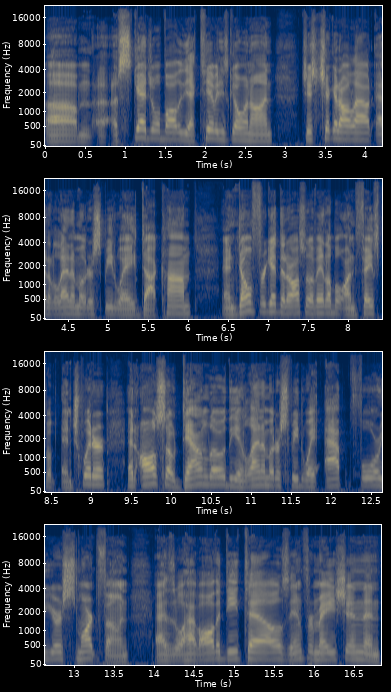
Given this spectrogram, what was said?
um, a, a schedule of all the activities going on. Just check it all out at AtlantaMotorSpeedway.com. And don't forget that they're also available on Facebook and Twitter. And also download the Atlanta Motor Speedway app for your smartphone, as it will have all the details, information, and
